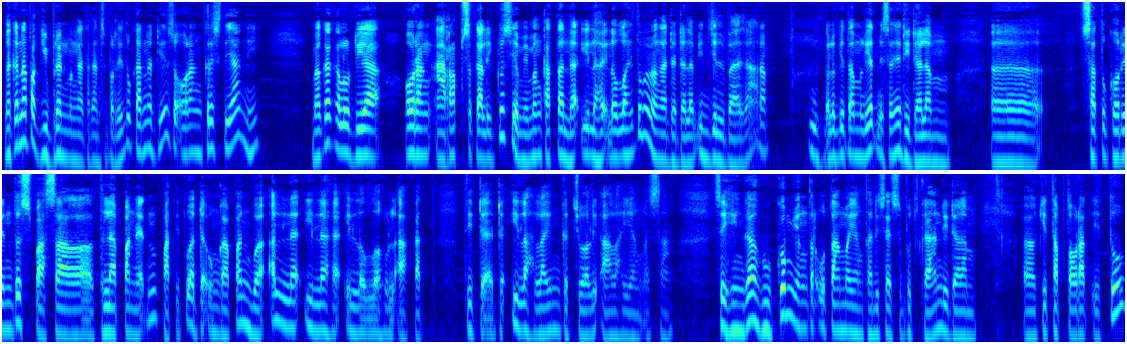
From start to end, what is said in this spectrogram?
Nah, kenapa Gibran mengatakan seperti itu? Karena dia seorang Kristiani. Maka kalau dia orang Arab sekaligus ya memang kata la ilaha illallah itu memang ada dalam Injil bahasa Arab. Hmm. Kalau kita melihat misalnya di dalam eh, 1 Korintus pasal 8 ayat 4 itu ada ungkapan bahwa alla ilaha illallahul akad tidak ada ilah lain kecuali Allah yang esa. Sehingga hukum yang terutama yang tadi saya sebutkan di dalam uh, kitab Taurat itu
